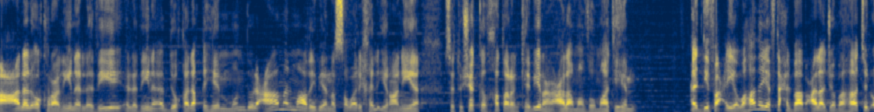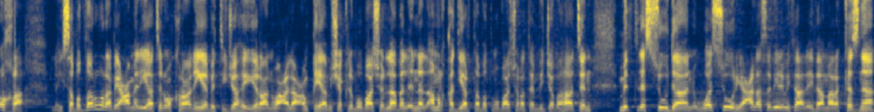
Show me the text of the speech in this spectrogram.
على الأوكرانيين الذي الذين أبدوا قلقهم منذ العام الماضي بأن الصواريخ الإيرانية ستشكل خطرا كبيرا على منظوماتهم. الدفاعية وهذا يفتح الباب على جبهات أخرى. ليس بالضرورة بعمليات أوكرانية باتجاه إيران وعلى عمقها بشكل مباشر لا بل إن الأمر قد يرتبط مباشرة بجبهات مثل السودان وسوريا. على سبيل المثال إذا ما ركزنا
